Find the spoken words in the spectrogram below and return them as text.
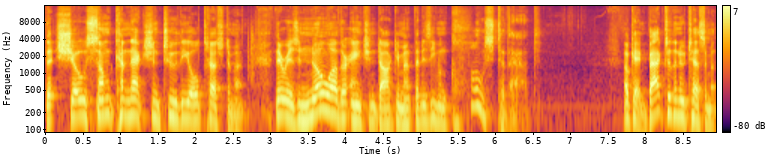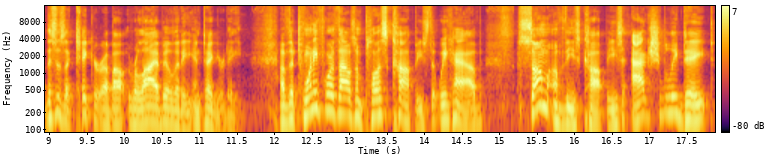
that show some connection to the Old Testament. There is no other ancient document that is even close to that. Okay, back to the New Testament. This is a kicker about reliability, integrity. Of the 24,000 plus copies that we have, some of these copies actually date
